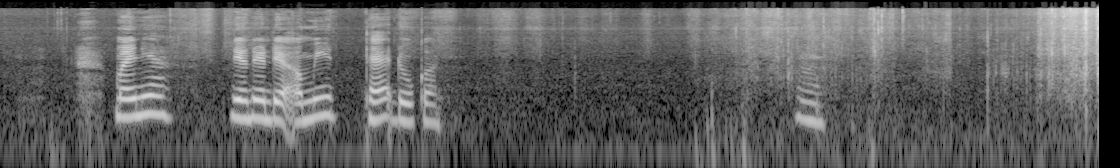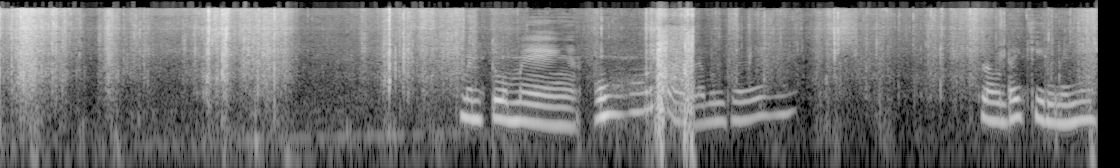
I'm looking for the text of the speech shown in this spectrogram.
ๆไหมเนี่ย เดี๋ยวเดี๋ยวเดี๋ยวเอามีดแทะดูก่อน อืมมันตัวแมงอะ โอ้ยตายแล้วเพื่อนเราได้กินไหมเนี่ย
